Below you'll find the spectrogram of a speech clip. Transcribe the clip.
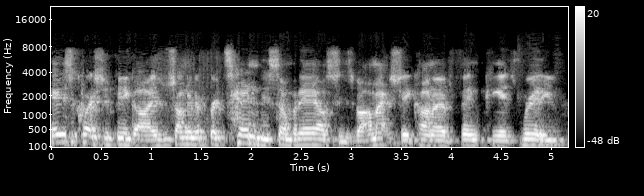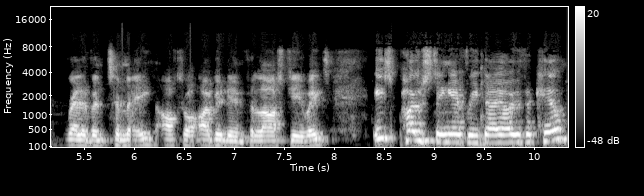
here's a question for you guys which i'm going to pretend is somebody else's but i'm actually kind of thinking it's really relevant to me after what i've been doing for the last few weeks. Is posting every day overkill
